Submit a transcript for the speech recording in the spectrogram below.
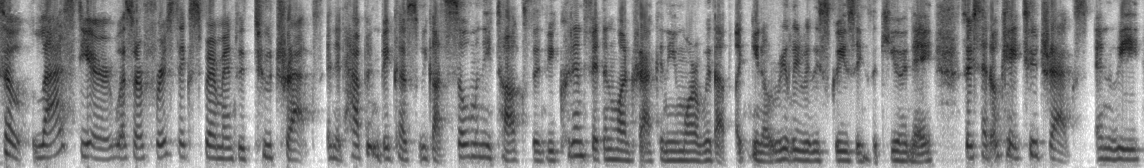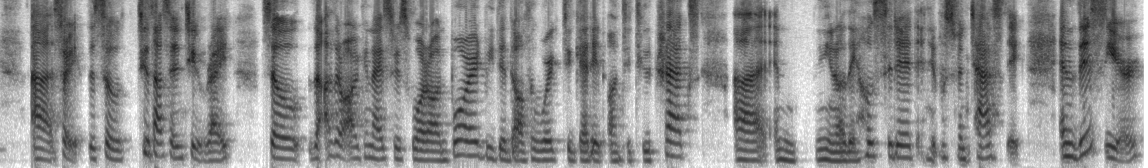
So last year was our first experiment with two tracks, and it happened because we got so many talks that we couldn't fit in one track anymore without, like, you know, really, really squeezing the Q and A. So we said, okay, two tracks, and we, uh, sorry, so 2002, right? So the other organizers were on board. We did all the work to get it onto two tracks, uh, and you know, they hosted it, and it was fantastic. And this year.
